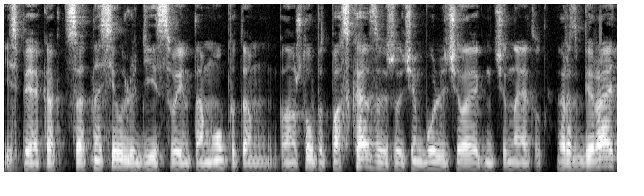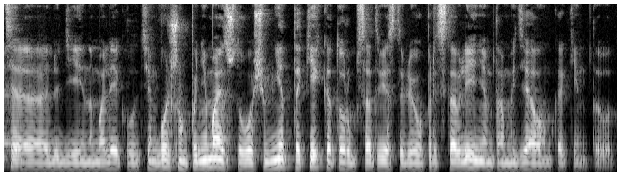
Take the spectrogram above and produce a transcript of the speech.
если бы я как-то соотносил людей своим там опытом, потому что опыт подсказывает, что чем более человек начинает вот разбирать э, людей на молекулы, тем больше он понимает, что в общем нет таких, которые бы соответствовали его представлениям, там, идеалам каким-то. Вот.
